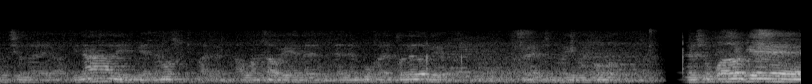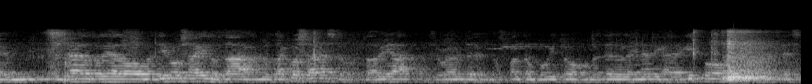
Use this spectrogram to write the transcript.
presión al final y bien, hemos vale, aguantado bien el, el, empuje del Toledo que es un equipo incómodo. Es un jugador que mm, ya el otro día lo metimos ahí, nos da, nos da cosas, todavía seguramente nos falta un poquito meterlo en la dinámica del equipo, veces,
